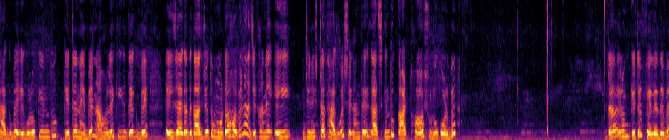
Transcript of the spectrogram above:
থাকবে, এগুলো কিন্তু কেটে নেবে, না হলে কি দেখবে, এই জায়গাতে গাছ যত মোটা হবে না, যেখানে এই জিনিসটা থাকবে, সেখান থেকে গাছ কিন্তু কাট হওয়া শুরু করবে। এটা এরকম কেটে ফেলে দেবে।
